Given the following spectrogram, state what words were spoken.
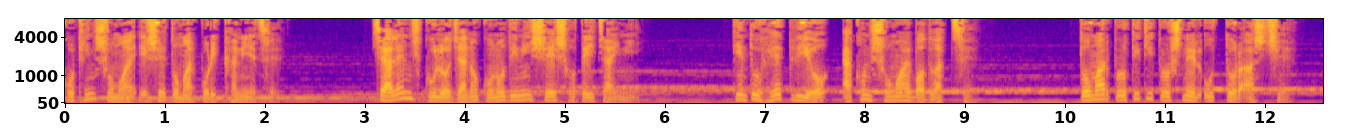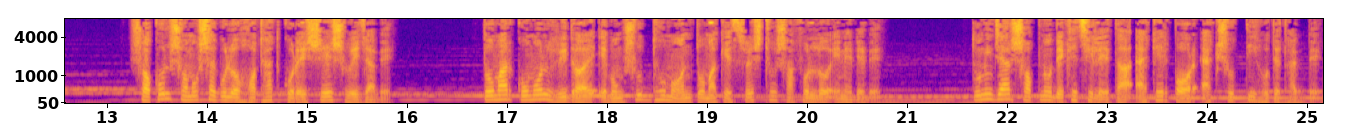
কঠিন সময় এসে তোমার পরীক্ষা নিয়েছে। চ্যালেঞ্জগুলো যেন কোনোদিনই শেষ হতেই চায়নি। কিন্তু হে প্রিয়, এখন সময় বদলাচ্ছে। তোমার প্রতিটি প্রশ্নের উত্তর আসছে। সকল সমস্যাগুলো হঠাৎ করে শেষ হয়ে যাবে। তোমার কোমল হৃদয় এবং শুদ্ধ মন তোমাকে শ্রেষ্ঠ সাফল্য এনে দেবে। তুমি যার স্বপ্ন দেখেছিলে তা একের পর এক সত্যি হতে থাকবে।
